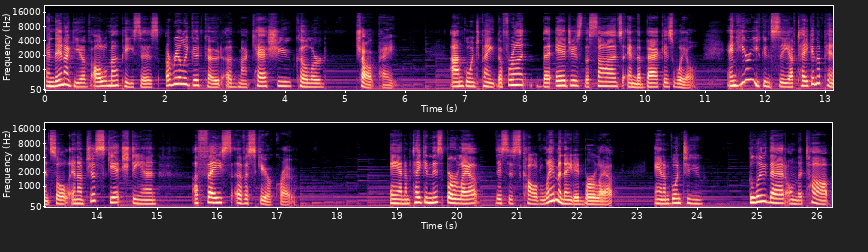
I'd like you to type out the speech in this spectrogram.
And then I give all of my pieces a really good coat of my cashew colored chalk paint. I'm going to paint the front, the edges, the sides, and the back as well. And here you can see I've taken a pencil and I've just sketched in a face of a scarecrow. And I'm taking this burlap, this is called laminated burlap, and I'm going to glue that on the top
